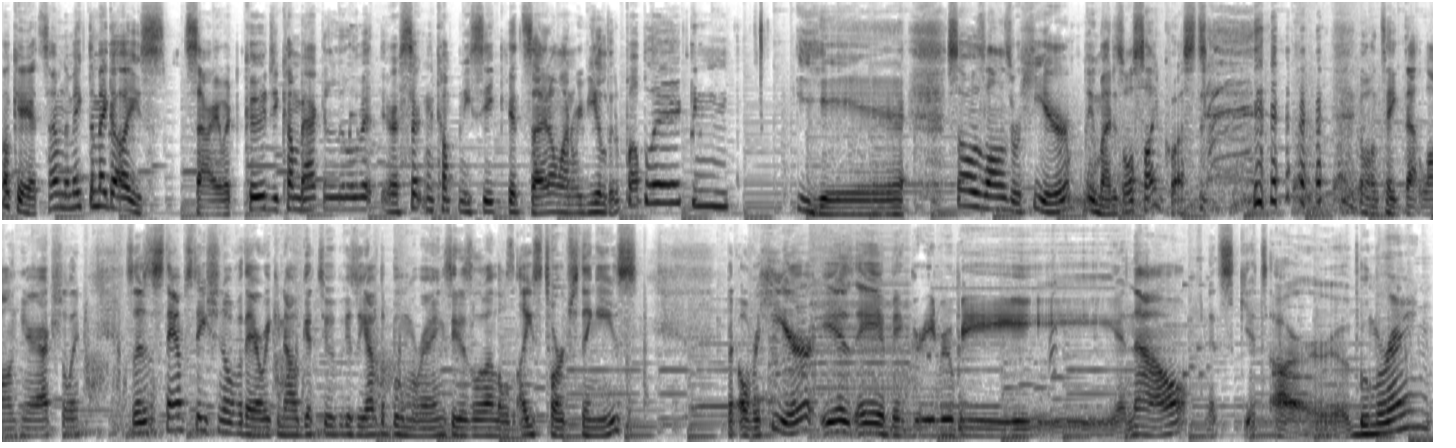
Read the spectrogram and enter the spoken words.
Okay, it's time to make the Mega Ice. Sorry, but could you come back in a little bit? There are certain company secrets I don't want to reveal to the public, and yeah. So as long as we're here, we might as well side quest. it won't take that long here, actually. So there's a stamp station over there we can now get to because we have the boomerangs. There's one of those ice torch thingies. But over here is a big green rupee. And now, let's get our boomerang,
